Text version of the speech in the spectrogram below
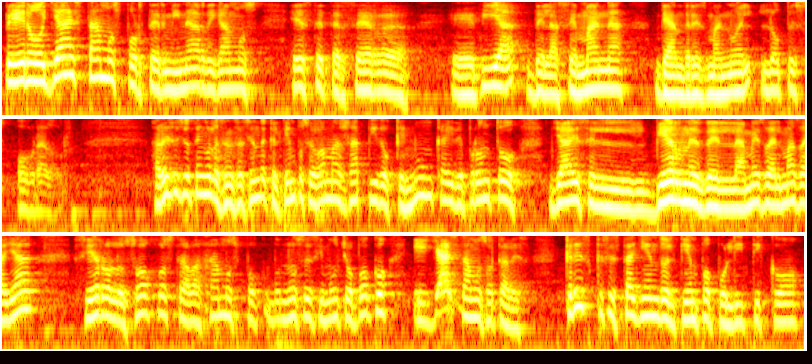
Pero ya estamos por terminar, digamos, este tercer eh, día de la semana de Andrés Manuel López Obrador. A veces yo tengo la sensación de que el tiempo se va más rápido que nunca y de pronto ya es el viernes de la mesa del más allá cierro los ojos, trabajamos no sé si mucho o poco, y ya estamos otra vez. ¿Crees que se está yendo el tiempo político,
